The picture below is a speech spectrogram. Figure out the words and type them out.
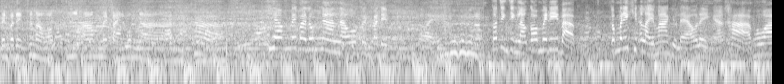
เป็นประเด็นขึ้นมาว่าพี่อ้ำไม่ไปร่วมงานค่ะพี่อ้ำไม่ไปร่วมงานแล้วเป็นประเด็นอะไรก็จริงๆแล้วก็ไม่ได้แบบ ก็ไม่ได้คิดอะไรมากอยู่แล้วอะไรอย่างเงี้ยค่ะ เพราะว่า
